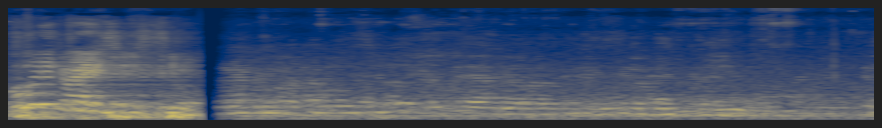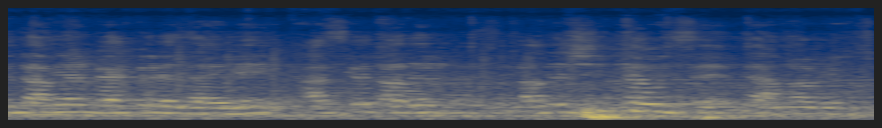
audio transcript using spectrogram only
খুবই ক্রাইসিস ছিল। আমি আমরা কিছু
